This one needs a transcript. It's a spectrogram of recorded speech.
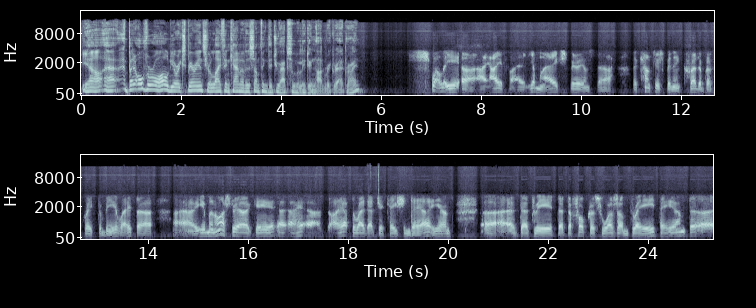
Yeah, uh, but overall, your experience, your life in Canada is something that you absolutely do not regret, right? Well, uh, I, I've, I, yeah, my experience, uh, the country's been incredibly great to me, right? Uh, uh, in Austria, okay, I, I, have the right education there, and uh, that we that the focus was on trade, and uh,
